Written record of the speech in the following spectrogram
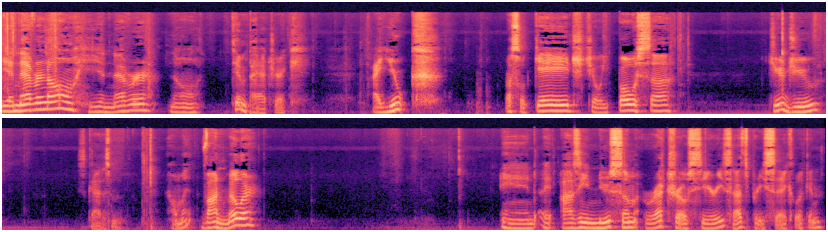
You never know. You never know. Tim Patrick, Aiyuk, Russell Gage, Joey Bosa, Juju. He's got his helmet. Von Miller, and a Ozzie Newsome retro series. That's pretty sick looking.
